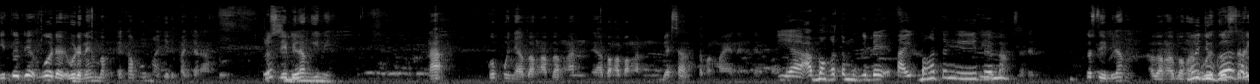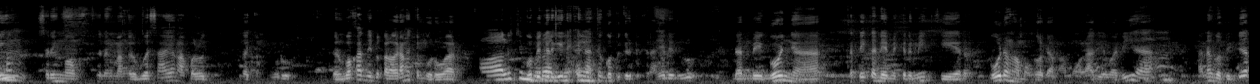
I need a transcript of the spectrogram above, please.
itu dia gue udah udah nembak eh kamu nggak jadi pacar aku. Terus, Terus? dia, bilang gini tak gue punya abang-abangan ya abang-abangan biasa teman mainan yang Iya, abang ketemu gede, taib banget yang gitu iya, bangsa dan terus dia bilang abang-abangan gue juga tuh sering sering ngom sering manggil gue sayang apa lu nggak cemburu dan gue kan tipe kalau orang cemburuan Oh, lu gue cemburu pikir gini eh ya? nanti gue pikir-pikir aja deh dulu dan begonya ketika dia mikir-mikir gue udah nggak mau gue udah nggak mau lagi sama dia karena gue pikir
